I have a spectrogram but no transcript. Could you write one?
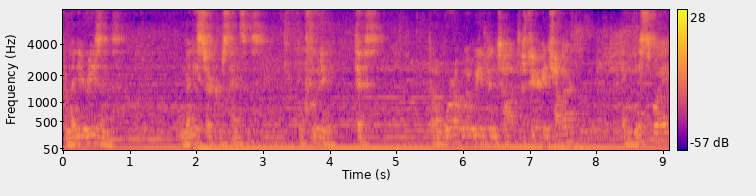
for many reasons, many circumstances, including this. But a world where we've been taught to fear each other in this way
